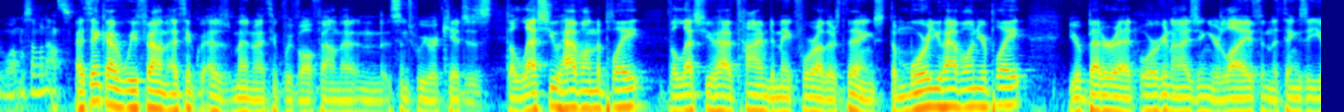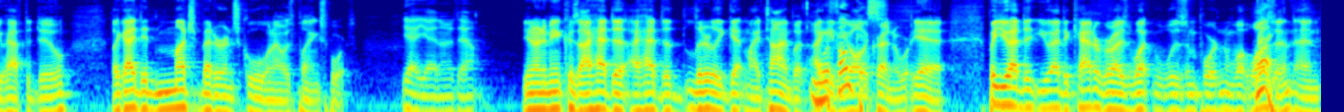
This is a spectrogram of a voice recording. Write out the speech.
went with someone else. I think I, we found. I think as men, I think we've all found that, and since we were kids, is the less you have on the plate, the less you have time to make for other things. The more you have on your plate, you're better at organizing your life and the things that you have to do. Like I did much better in school when I was playing sports. Yeah, yeah, no doubt. You know what I mean? Because I had to, I had to literally get my time. But I More give you all the credit. in the wor- Yeah, but you had to, you had to categorize what was important and what wasn't, and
